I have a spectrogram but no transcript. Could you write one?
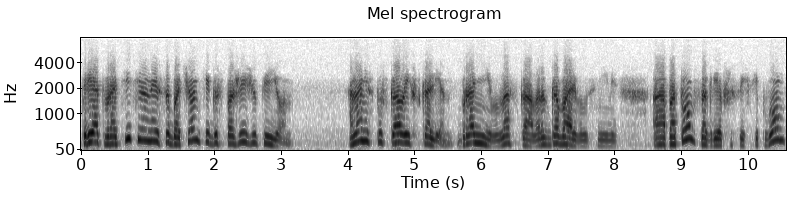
три отвратительные собачонки госпожи Жюпион. Она не спускала их с колен, бронила, ласкала, разговаривала с ними, а потом, согревшись их теплом,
